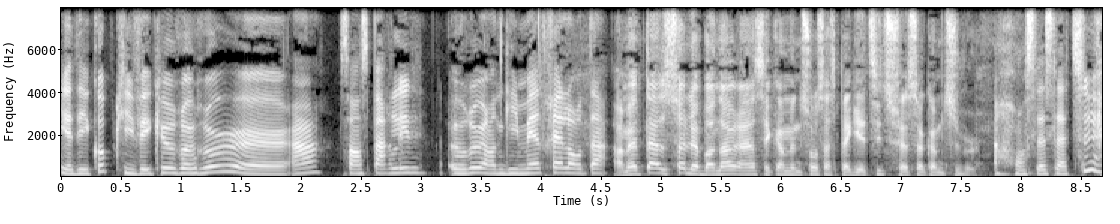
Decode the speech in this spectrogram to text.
Il y a des couples qui vécurent heureux, euh, hein? Sans se parler, heureux, entre guillemets, très longtemps. En même temps, ça, le bonheur, hein, c'est comme une sauce à spaghetti, tu fais ça comme tu veux. Ah, on se laisse là-dessus.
